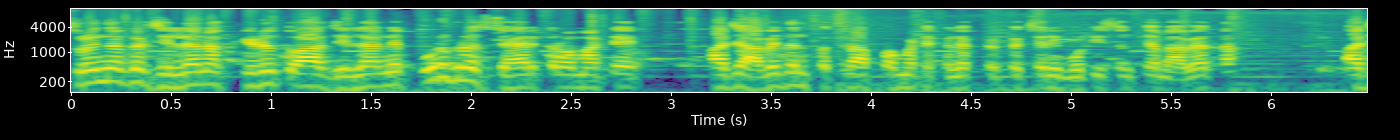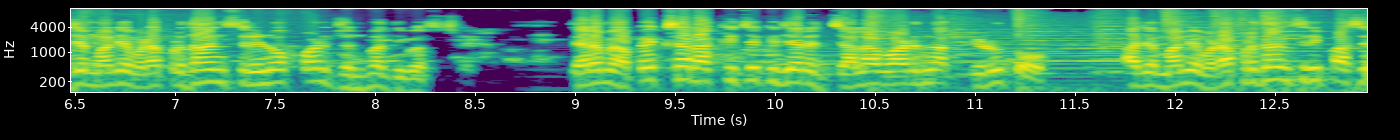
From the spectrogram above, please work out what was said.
સુરેન્દ્રનગર જિલ્લાના ખેડૂતો આ જિલ્લાને પૂરગ્રસ્ત જાહેર કરવા માટે આજે આવેદનપત્ર આપવા માટે કલેક્ટર કચેરી મોટી સંખ્યામાં આવ્યા હતા. આજે માન્ય વડાપ્રધાન શ્રીનો પણ જન્મદિવસ છે. ત્યારે અમે અપેક્ષા રાખી છે કે જ્યારે ઝાલાવાડના ખેડૂતો આજે માન્ય વડાપ્રધાન શ્રી પાસે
